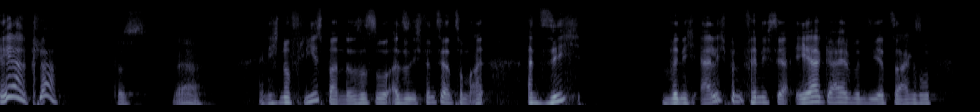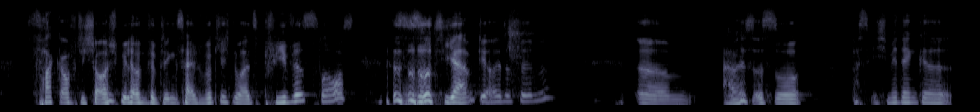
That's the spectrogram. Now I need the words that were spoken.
Ja, ja, klar. Das, ja. Ja, nicht nur Fließband, das ist so, also ich finde es ja zum an sich, wenn ich ehrlich bin, fände ich es ja eher geil, wenn sie jetzt sagen so, fuck auf die Schauspieler und wir bringen es halt wirklich nur als Previs raus. Also so, Mhm. die habt ihr heute Filme. Ähm, aber es ist so, was ich mir denke,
